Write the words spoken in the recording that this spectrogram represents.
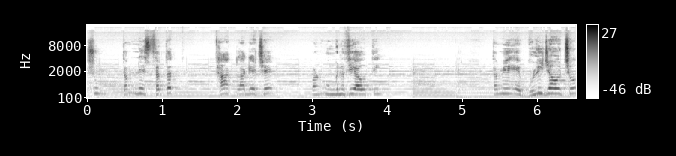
શું તમને સતત થાક લાગે છે, પણ ઊંઘ નથી આવતી? તમે એ ભૂલી જાઓ છો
